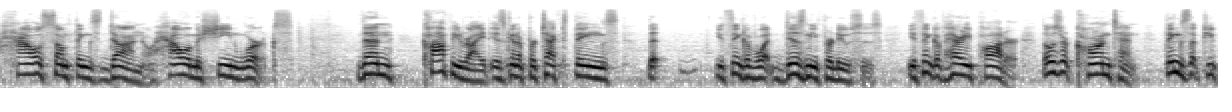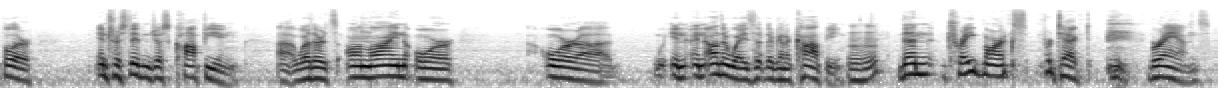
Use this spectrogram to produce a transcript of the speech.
how something's done or how a machine works. Then copyright is going to protect things that you think of what Disney produces. You think of Harry Potter. Those are content, things that people are interested in just copying uh, whether it's online or or uh, in, in other ways that they're going to copy. Mm-hmm. Then trademarks protect brands.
